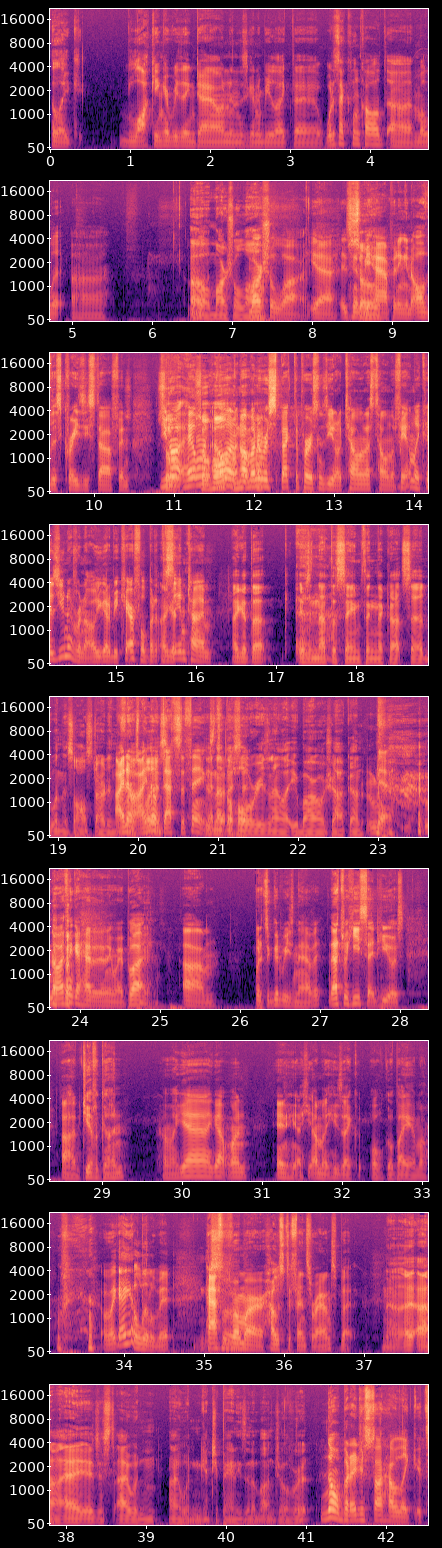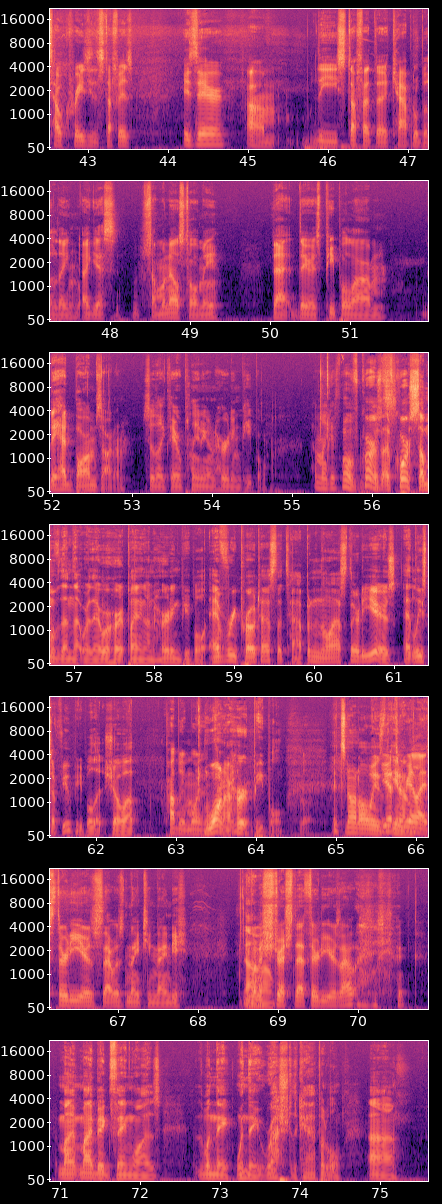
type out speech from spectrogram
like locking everything down, and there's gonna be like the what is that thing called? Uh, mali- uh. Oh, martial law. Martial law, yeah, it's gonna be happening, and all this crazy stuff. And you So- know, what? hey, so hold on, hold hold on, on, no, I'm gonna I- respect the person's, you know, telling us, telling the family, because you never know. You got to be careful, but at the get- same time, I get that. Isn't that the same thing that got said when this all started? In the I know, first I know, place? that's the thing. Isn't That's that the what I whole reason I let you borrow a shotgun? Yeah, no, I think I had it anyway, but um, but it's a good reason to have it. That's what he said. He goes, uh, "Do you have a gun?" I'm like, "Yeah, I got one." And he, I'm like, he's like, "Oh, go buy ammo." I'm like, "I got a little bit. Half of them are house defense rounds, but." No, I, I don't. know. I it just I wouldn't I wouldn't get your panties in a bunch over it. No, but I just thought how like it's how crazy the stuff is. Is there um the stuff at the Capitol building? I guess someone else told me that there's people um they had bombs on them, so like they were planning on hurting people. I'm like, Well, of course, of course, some of them that were there were hurt, planning on hurting people. Every protest that's happened in the last thirty years, at least a few people that show up probably more than want to hurt people. It's not always You have to know, realize 30 years that was 1990. I You want to stretch that 30 years out? my my big thing was when they when they rushed the Capitol. Uh,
